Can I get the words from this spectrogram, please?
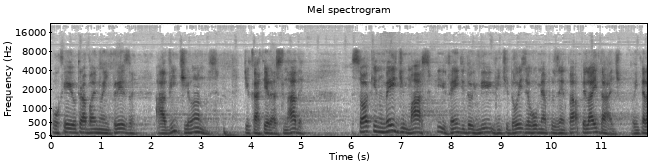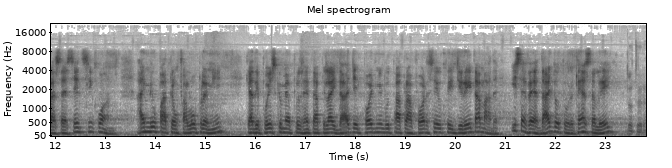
porque eu trabalho numa empresa há 20 anos de carteira assinada só que no mês de março que vem de 2022 eu vou me aposentar pela idade. Vou interar 65 anos. Aí meu patrão falou para mim que depois que eu me aposentar pela idade, ele pode me botar para fora se eu ter direito a nada. Isso é verdade, doutora? Tem essa lei? Doutora.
